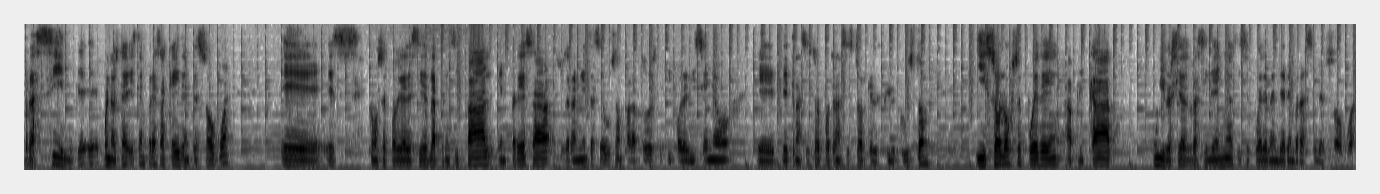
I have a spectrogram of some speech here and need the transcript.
Brasil eh, bueno esta, esta, empresa Cadence de software eh, es como se podría decir la principal empresa sus herramientas se usan para todo este tipo de diseño eh, de transistor por transistor que describe Custom y solo se puede aplicar universidades brasileñas y se puede vender en Brasil el software.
